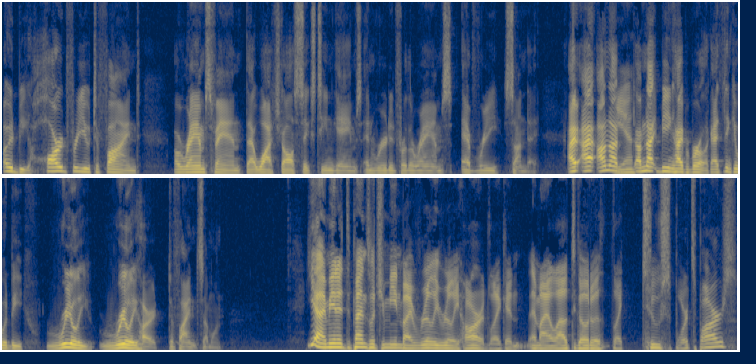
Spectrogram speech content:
it would be hard for you to find a Rams fan that watched all 16 games and rooted for the Rams every Sunday. I, I I'm not Yeah. I'm not being hyperbolic. I think it would be really really hard to find someone. Yeah, I mean, it depends what you mean by really, really hard. Like, am am I allowed to go to like two sports bars?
